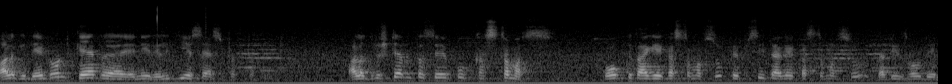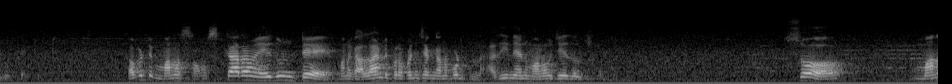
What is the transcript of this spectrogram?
వాళ్ళకి they don't care any religious aspect వాళ్ళ దృష్టి ఎంతసేపు కస్టమర్స్ కోక్ తాగే కస్టమర్స్ పెప్సీ తాగే customers that is how they look at కాబట్టి మన సంస్కారం ఏది ఉంటే మనకు అలాంటి ప్రపంచం కనపడుతుంది. అది నేను మనవి చేయదలుచుకున్నాను. సో మన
